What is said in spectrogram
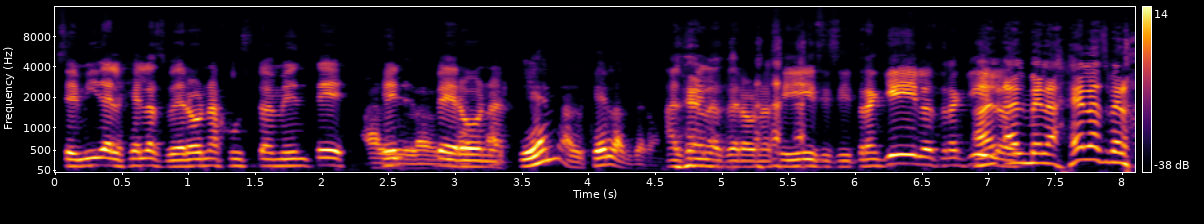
se mide al Gelas Verona justamente Al- en Verona. ¿A quién? Al Gelas Verona. Al Gelas Verona, sí, sí, sí, tranquilos, tranquilos. Al, al Melagelas, Verona.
